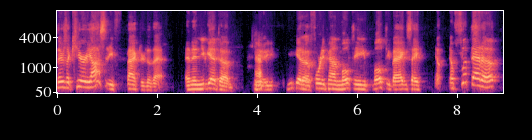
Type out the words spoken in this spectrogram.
there's a curiosity factor to that. And then you get, um, you, know, you get a 40 pound multi multi bag and say, you know, flip that up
